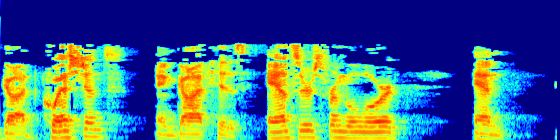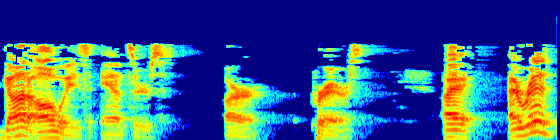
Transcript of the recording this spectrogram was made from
God questions and got his answers from the Lord and God always answers our prayers. I, I read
